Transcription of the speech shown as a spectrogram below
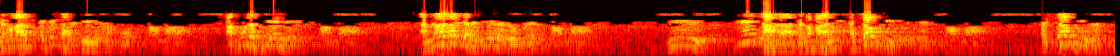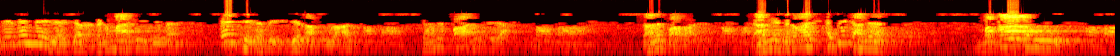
နဲ့ငါမကြီးအတိတ်ကပြင်းနေတာပေါ့မှန်ပါအခုလည်းပြင်းတယ်မှန်ပါအနာဂတ်ကျလည်းပြင်းနေလို့မယ်လို့မှန်ပါဒီပြင်းတာကငါမကြီးအကြောင်းရှိတယ်မှန်ပါအကြောင်းရှိတယ်ပြင်းနေနေလေကျတော့ငါမကြီးချင်းမဲ့အဲ့ဒီတဲ့စိတ်ဖြစ်လာဘူးလားမှန်ပါဒါလည်းပါတယ်ဗျာမှန်ပါဒါလည်းပါပါတယ်ဒါနဲ့ငါမကြီးအတိတ်ကလည်းမအားဘူးမှန်ပါ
